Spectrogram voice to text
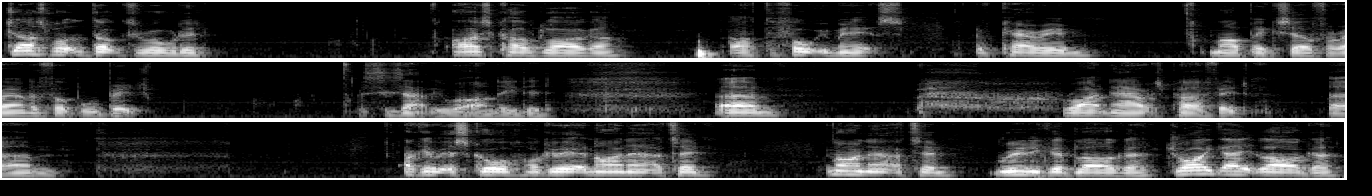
Just what the doctor ordered. Ice cold lager after 40 minutes of carrying my big self around a football pitch. It's exactly what I needed. Um, right now, it's perfect. Um, I'll give it a score. I'll give it a 9 out of 10. 9 out of 10. Really good lager. Drygate lager.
